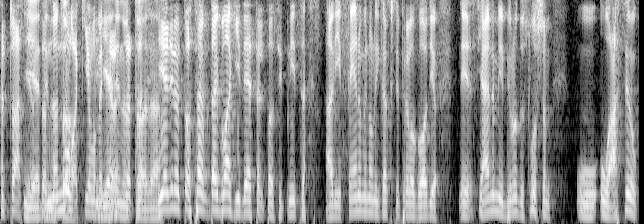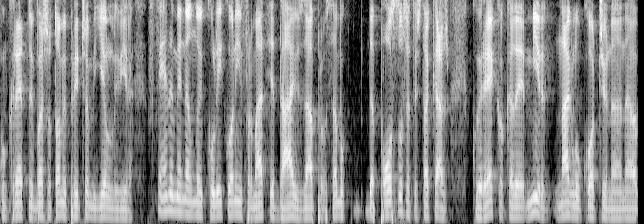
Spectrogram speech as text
na čas. Ja sam na to. 0 km Jedino na čas. to, da. Jedino to, taj, taj blagi detalj, to sitnica, ali je fenomenalno i kako se prilagodio. E, sjajno mi je bilo da slušam u, u Asenu konkretno i baš o tome pričao Miguel Olivira. Fenomenalno je koliko oni informacija daju zapravo, samo da poslušate šta kažu. Koji je rekao kada je Mir naglo ukočio na, na,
